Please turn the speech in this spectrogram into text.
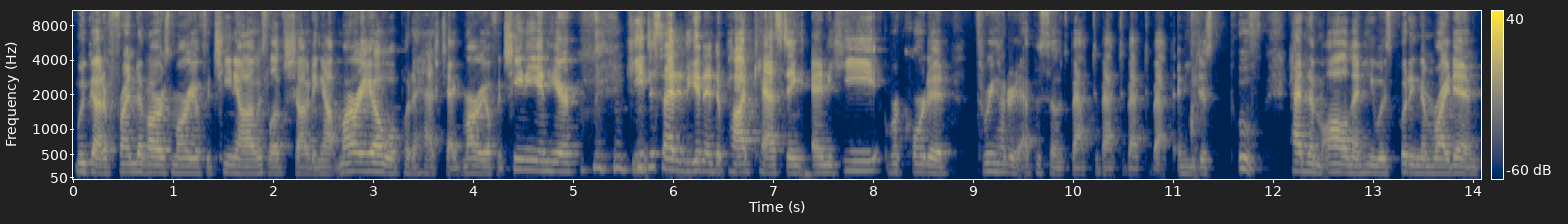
We've got a friend of ours, Mario Ficini. I always love shouting out Mario. We'll put a hashtag Mario Ficini in here. he decided to get into podcasting and he recorded 300 episodes back to back to back to back. And he just poof had them all. And then he was putting them right in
